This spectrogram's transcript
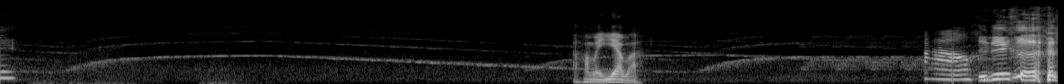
ยอะทำไมเงียบอะเปล่าทีนี่เขิน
